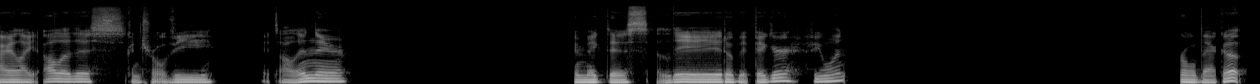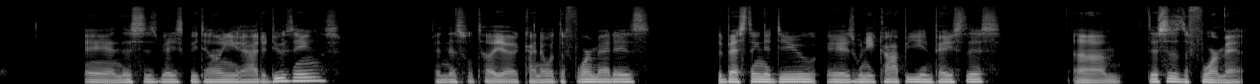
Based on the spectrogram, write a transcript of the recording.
highlight all of this, control V, it's all in there. You can make this a little bit bigger if you want. Scroll back up. And this is basically telling you how to do things. And this will tell you kind of what the format is. The best thing to do is when you copy and paste this, um, this is the format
